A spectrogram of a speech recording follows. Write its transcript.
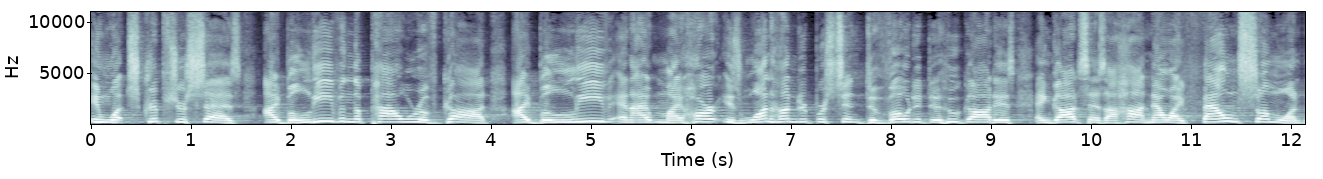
in what scripture says. I believe in the power of God. I believe and I, my heart is 100% devoted to who God is. And God says, aha, now I found someone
